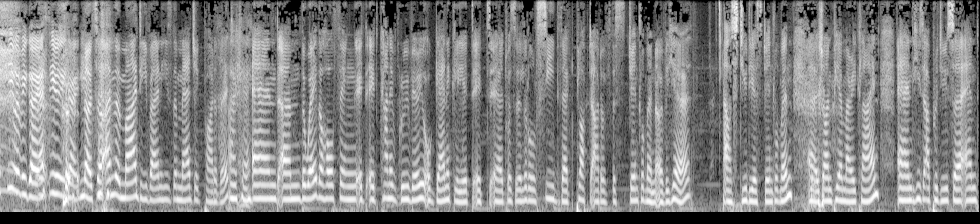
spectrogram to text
I see where we go. I see where we're going. no, so I'm the my diva and he's the magic part of it. Okay. And um, the way the whole thing, it, it kind of grew very organically. It it uh, it was a little seed that plopped out of this gentleman over here. Our studious gentleman, uh, Jean-Pierre Marie Klein, and he's our producer and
